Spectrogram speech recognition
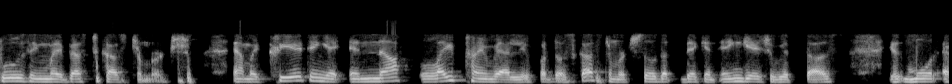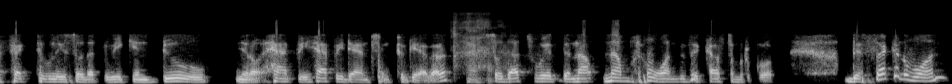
losing my best customers? Am I creating a, enough lifetime value for those customers so that they can engage with us more effectively so that we can do you know happy happy dancing together so that's with the no, number one the customer growth the second one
